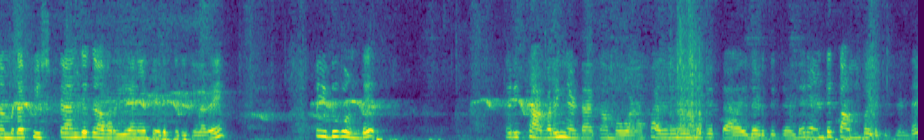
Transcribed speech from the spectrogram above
നമ്മുടെ ഫിഷ് ടാങ്ക് കവർ ചെയ്യാനായിട്ട് എടുത്തിരിക്കുന്നത് അപ്പോൾ ഇതുകൊണ്ട് ഒരു കവറിങ് ഉണ്ടാക്കാൻ പോവാണ്. അപ്പോൾ അതിന് വേണ്ടിയിട്ട് ഇതെടുത്തിട്ടുണ്ട് രണ്ട് കമ്പ് എടുത്തിട്ടുണ്ട്.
